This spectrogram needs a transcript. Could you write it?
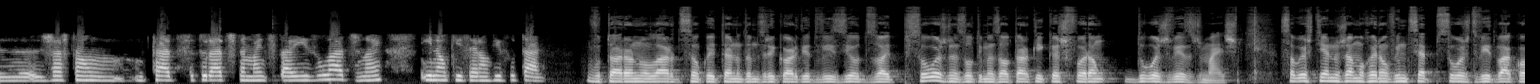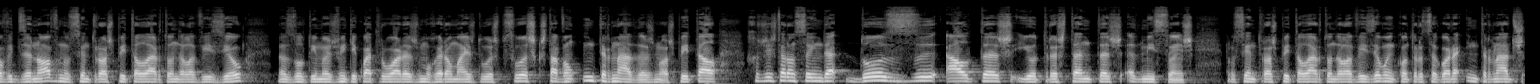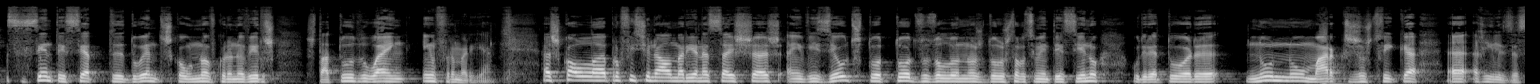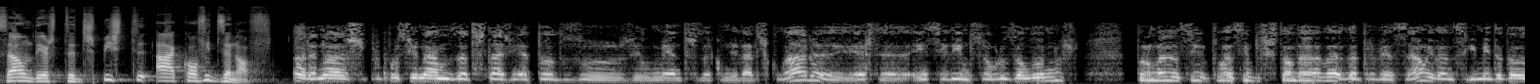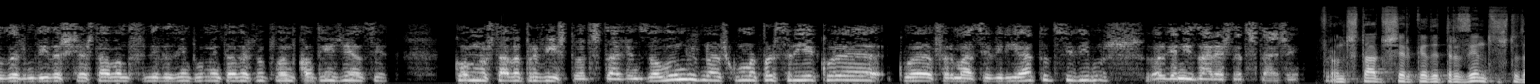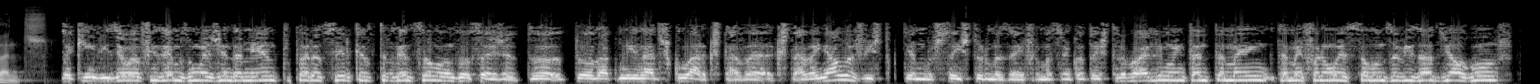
já estão um bocado saturados também de estarem isolados, não é? E não quiseram vir votar. Votaram no lar de São Caetano da Misericórdia de Viseu 18 pessoas, nas últimas autárquicas foram duas vezes mais. Só este ano já morreram 27 pessoas devido à Covid-19 no centro hospitalar Tondela Viseu. Nas últimas 24 horas morreram mais duas pessoas que estavam internadas no hospital. Registaram-se ainda 12 altas e outras tantas admissões. No centro hospitalar Tondela Viseu encontram-se agora internados 67 doentes com o novo coronavírus. Está tudo em enfermaria. A Escola Profissional Mariana Seixas, em Viseu, testou todos os alunos do estabelecimento de ensino. O diretor Nuno Marques justifica a realização deste despiste à Covid-19. Ora, nós proporcionamos a testagem a todos os elementos da comunidade escolar, esta incidimos sobre os alunos por uma, pela simples questão da, da, da, prevenção e dando seguimento a todas as medidas que já estavam definidas e implementadas no plano de contingência como não estava previsto a testagem dos alunos, nós, com uma parceria com a, com a farmácia Viriato, decidimos organizar esta testagem. Foram testados cerca de 300 estudantes. Aqui em Viseu fizemos um agendamento para cerca de 300 alunos, ou seja, to, toda a comunidade escolar que estava, que estava em aulas, visto que temos seis turmas em formação em contexto de trabalho, no entanto também, também foram esses alunos avisados e alguns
